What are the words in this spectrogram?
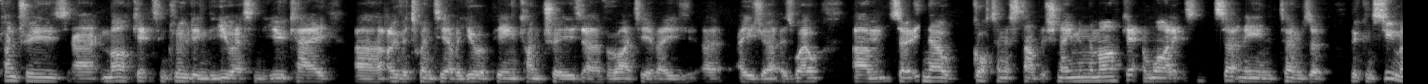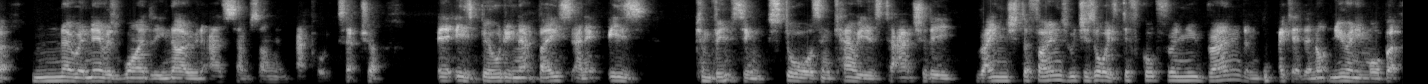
countries, uh, markets, including the US and the UK, uh, over 20 other European countries, a variety of Asia, uh, Asia as well. Um, so it's now got an established name in the market. And while it's certainly in terms of the consumer, nowhere near as widely known as Samsung and Apple, etc., it is building that base and it is convincing stores and carriers to actually range the phones, which is always difficult for a new brand. And okay, they're not new anymore, but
